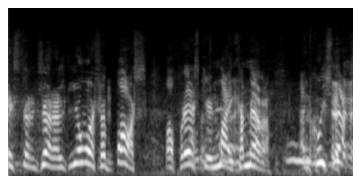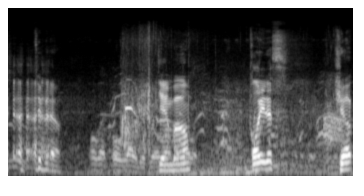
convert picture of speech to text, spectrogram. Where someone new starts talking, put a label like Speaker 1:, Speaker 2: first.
Speaker 1: Mr. Gerald, you was a boss of rescuing my camera. And who's next?
Speaker 2: Thibodeau.
Speaker 3: Jimbo.
Speaker 4: Cletus.
Speaker 3: Chuck.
